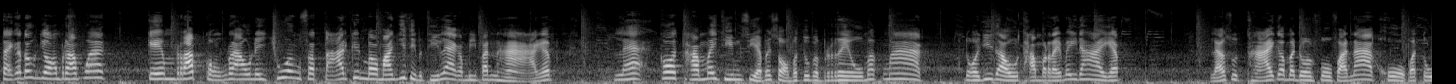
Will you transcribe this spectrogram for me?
แต่ก็ต้องยอมรับว่าเกมรับของเราในช่วงสตาร์ทขึ้นประมาณ 20นาทีแรกมีปัญหาครับและก็ทำให้ทีมเสียไป 2 ประตูแบบเร็วมากๆ โดยที่เราทำอะไรไม่ได้ครับ แล้วสุดท้ายก็มาโดนโฟฟาน่าโขประตู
